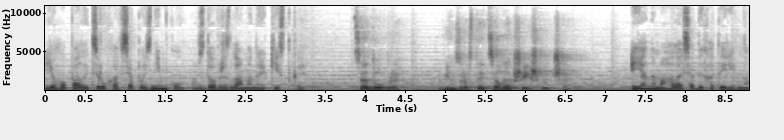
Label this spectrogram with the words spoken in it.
Його палець рухався по знімку вздовж зламаної кістки, Це добре. Він зростеться легше і швидше. і я намагалася дихати рівно.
